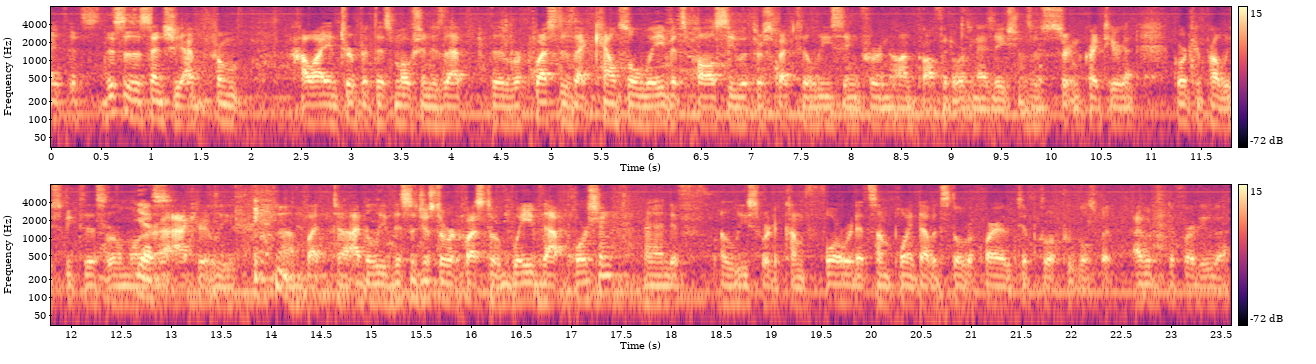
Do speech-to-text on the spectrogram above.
It- It's, this is essentially, I- from how I interpret this motion, is that the request is that council waive its policy with respect to leasing for nonprofit organizations. There's certain criteria. Gord could probably speak to this a little more Yes. uh, accurately. Uh, But uh, I believe this is just a request to waive that portion. And if a lease were to come forward at some point, that would still require the typical approvals. But I would defer to, uh,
